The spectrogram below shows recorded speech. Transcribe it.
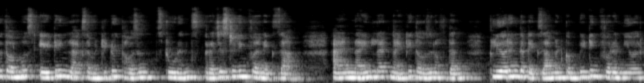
with almost 18 lakh 72,000 students registering for an exam and 9 lakh 90,000 of them clearing that exam and competing for a mere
